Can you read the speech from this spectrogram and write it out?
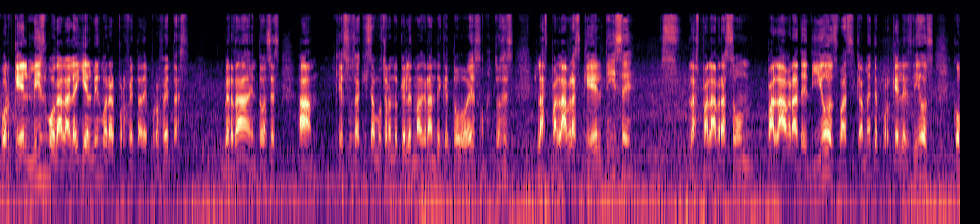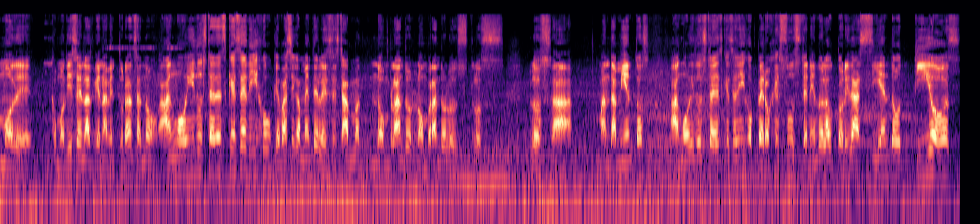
porque él mismo da la ley y él mismo era el profeta de profetas, ¿verdad? Entonces, ah, Jesús aquí está mostrando que él es más grande que todo eso. Entonces, las palabras que él dice, las palabras son palabra de Dios básicamente, porque él es Dios, como de como dicen las bienaventuranzas, no. Han oído ustedes que se dijo, que básicamente les está nombrando, nombrando los, los, ah, mandamientos. Han oído ustedes que se dijo, pero Jesús, teniendo la autoridad, siendo Dios,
